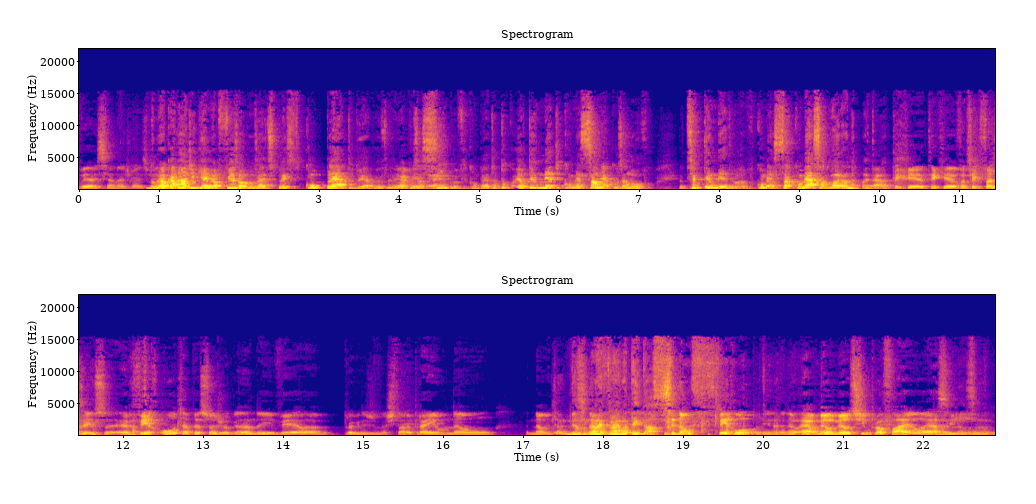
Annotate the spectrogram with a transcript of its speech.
ver as cenas mais no meu canal de game eu fiz alguns let's plays completo do Yakuza. Yakuza é. 5 eu fiz completo. Eu, tô- eu tenho medo de começar um Yakuza novo. Eu sempre tenho medo. Começar, começa agora ou não? Ah, tem que, tem que, eu vou ter que fazer isso. É ver outra pessoa jogando e ver ela progredindo na história pra eu não, não entrar. Não, senão, não entrar na tentação. senão ferrou, entendeu? É, o meu, meu Steam Profile é assim.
